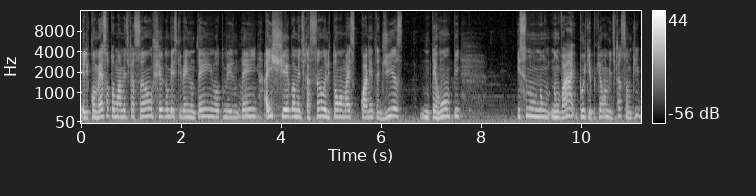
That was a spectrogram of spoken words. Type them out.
ele começa a tomar a medicação, chega o mês que vem não tem, no outro mês não uhum. tem, aí chega a medicação, ele toma mais 40 dias, interrompe. Isso não, não, não vai. Por quê? Porque é uma medicação que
